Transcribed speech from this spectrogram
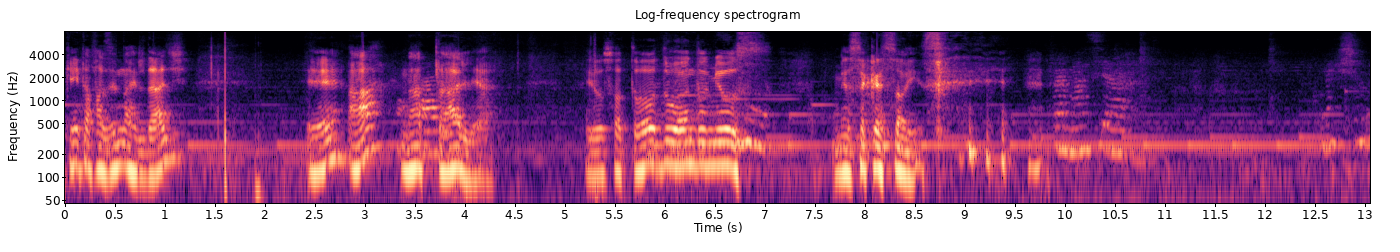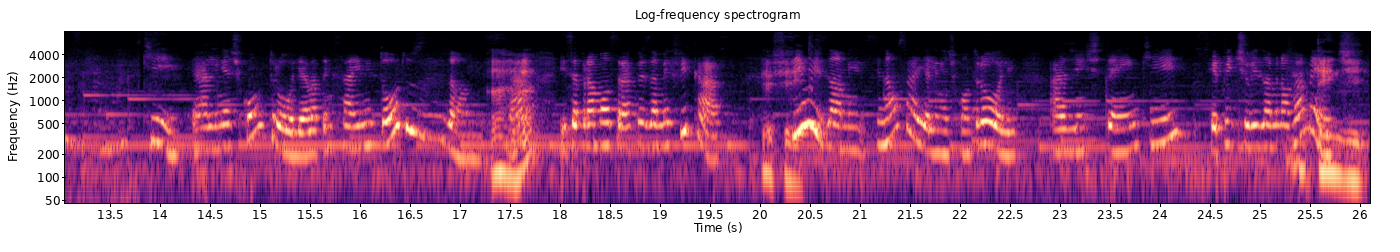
Quem tá fazendo na realidade é a Natália. Eu só tô doando meus minhas secreções. Farmácia. Como é que chama essa farmácia? Aqui é a linha de controle. Ela tem que sair em todos os exames, tá? Aham. Isso é pra mostrar que o exame é eficaz. Se Perfeito. o exame, se não sair a linha de controle, a gente tem que repetir o exame novamente. Entendi.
